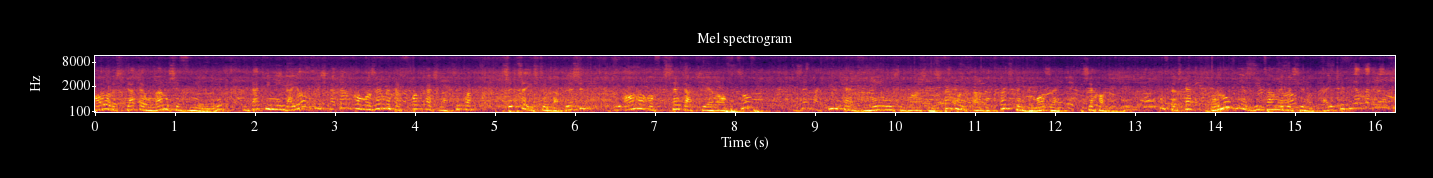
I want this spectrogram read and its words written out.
kolor świateł nam się zmieni i takie migające światełko możemy też spotkać na przykład przy przejściu dla pieszych i ono ostrzega kierowców, że za chwilkę zmieni się właśnie światłość albo ktoś tędy może przechodzić. Więc tą chusteczkę również wrzucamy do środka. I kiedy ja zakręcę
